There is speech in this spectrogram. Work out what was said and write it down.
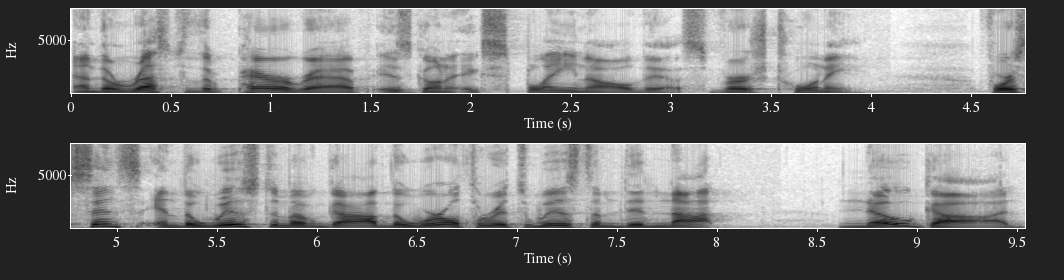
And the rest of the paragraph is going to explain all this. Verse 20 For since in the wisdom of God, the world through its wisdom did not know God,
